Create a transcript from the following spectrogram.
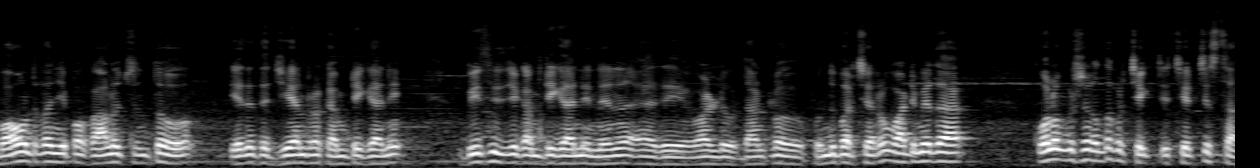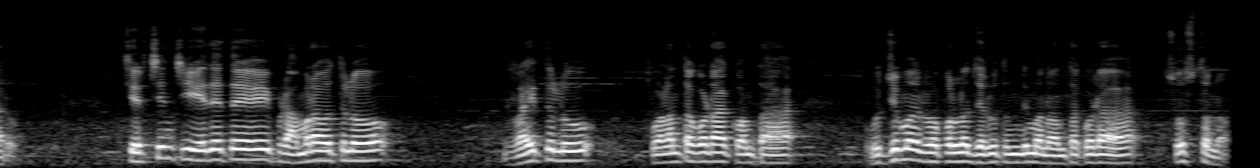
బాగుంటుందని చెప్పి ఒక ఆలోచనతో ఏదైతే జిఎన్ఆర్ కమిటీ కానీ బీసీజీ కమిటీ కానీ నిన్న అది వాళ్ళు దాంట్లో పొందుపరిచారు. వాటి మీద కూలంకుషంతో చర్చిస్తారు. చర్చించి ఏదైతే ఇప్పుడు అమరావతిలో రైతులు వాళ్ళంతా కూడా కొంత ఉద్యమం రూపంలో జరుగుతుంది మనం అంతా కూడా చూస్తున్నాం.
